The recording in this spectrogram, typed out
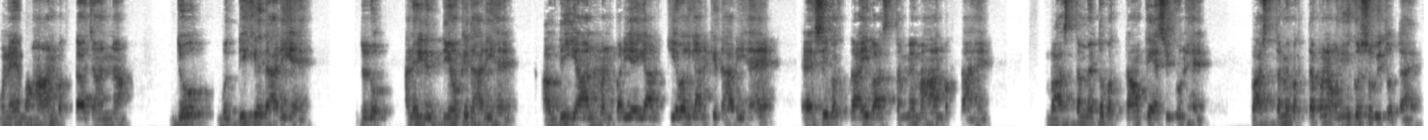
उन्हें महान वक्ता जानना। जो बुद्धि के धारी हैं, जो अनेक रिद्धियों के धारी हैं, अवधि ज्ञान, मन पर यह ज्ञान, केवल ज्ञान के धारी हैं, ऐसे वक्ता ही वास्तव में महान वक्ता हैं। वास्तव में तो वक्ताओं के ऐसे गुण हैं। वास्तव में वक्तापना उन्हीं को शोभित होता है।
